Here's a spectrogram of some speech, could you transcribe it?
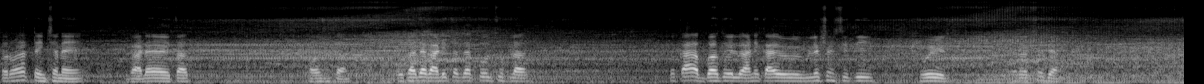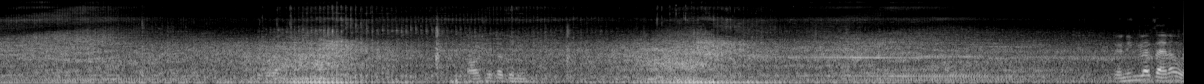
सर्वांनाच टेन्शन आहे. गाड्या येतात. पाहू एखाद्या गाडीचा जर तोल सुटला तर काय अपघात होईल आणि काय रिलेशन स्थिती होईल? लक्ष द्या. पाऊस होता तुम्ही ट्रेनिंगलाच आहे ना हो.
